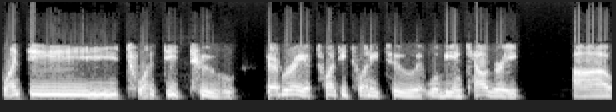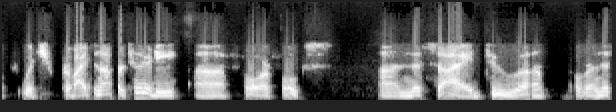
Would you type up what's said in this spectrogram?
2022. February of 2022, it will be in Calgary, uh, which provides an opportunity uh, for folks on this side to uh, over on this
